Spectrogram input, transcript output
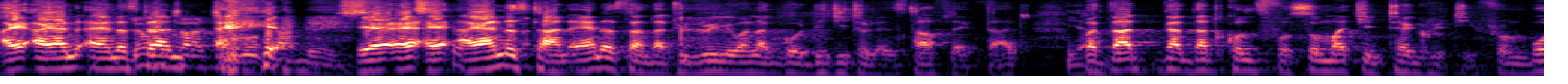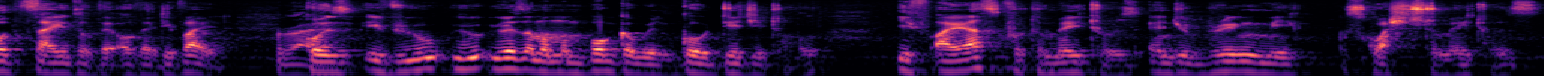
I, I, I understand. Don't touch avocados. yeah, I, I understand. I understand that you really want to go digital and stuff like that. Yeah. But that, that that calls for so much integrity from both sides of the of the divide. Right. Because if you, you, you as a mama mboga will go digital, if I ask for tomatoes and you bring me squashed tomatoes,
